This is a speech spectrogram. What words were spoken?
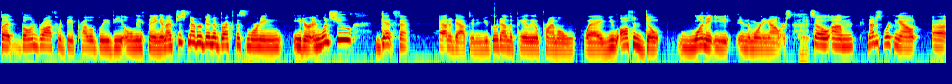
But bone broth would be probably the only thing. And I've just never been a breakfast morning eater. And once you get fat adapted and you go down the paleo primal way, you often don't want to eat in the morning hours. Right. So, um, not just working out, uh,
